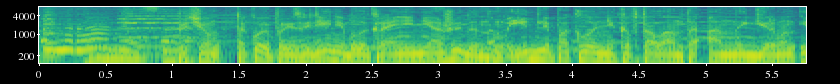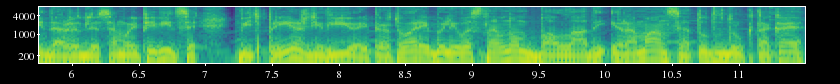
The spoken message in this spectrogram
нравится, нравится. Причем такое произведение было крайне неожиданным и для поклонников таланта Анны Герман, и даже для самой певицы. Ведь прежде в ее репертуаре были в основном баллады и романсы, а тут вдруг такая,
